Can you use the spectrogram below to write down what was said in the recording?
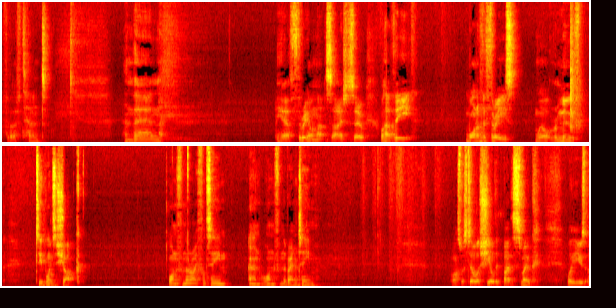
for the lieutenant. And then, yeah, 3 on that side. So we'll have the one of the threes will remove two points of shock, one from the rifle team and one from the Bren team. Whilst we're still shielded by the smoke, we'll use a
